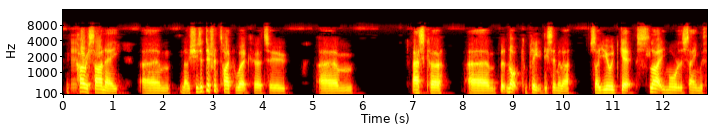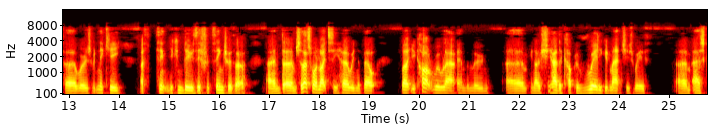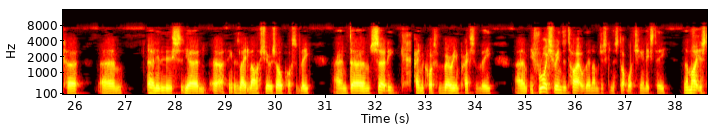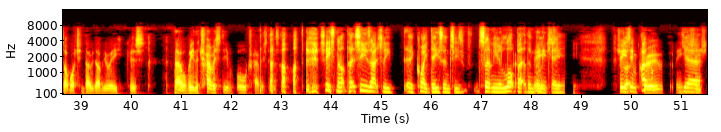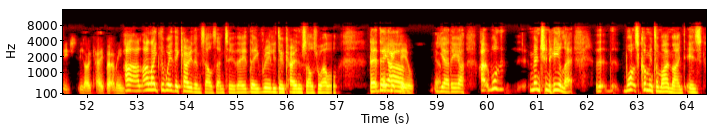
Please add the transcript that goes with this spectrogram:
Kairi Sane, um, you know, she's a different type of worker to um, Asuka, um, but not completely dissimilar. So you would get slightly more of the same with her, whereas with Nikki, I think you can do different things with her. And um, so that's why I'd like to see her win the belt. But you can't rule out Ember Moon. Um, you know, she had a couple of really good matches with um, Asuka um, earlier this year. Uh, I think it was late last year as well, possibly. And um, certainly came across very impressively. Um, if Royce wins the title, then I'm just going to stop watching NXT. And I might just stop watching WWE because that will be the travesty of all travesties. she's not that. She's actually uh, quite decent. She's certainly a lot better than she's, Billie Kay. She's but improved. I, I mean, yeah, she, she's, she's okay, but I mean, I, I, like the way they carry themselves. Them too. They they really do carry themselves well. They they are. Yeah. yeah. they are. I, uh, well, mention heel there. What's coming to my mind is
